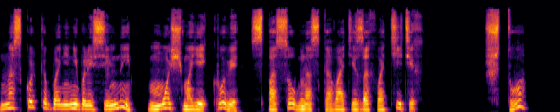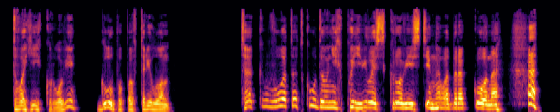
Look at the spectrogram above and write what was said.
«Насколько бы они ни были сильны, Мощь моей крови способна сковать и захватить их. Что? Твоей крови? Глупо повторил он. Так вот откуда у них появилась кровь истинного дракона. Ха!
